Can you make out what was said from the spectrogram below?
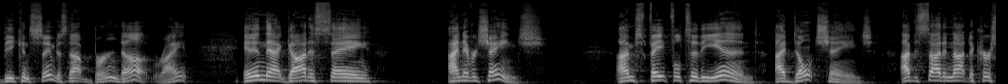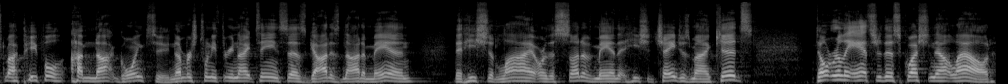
be consumed, it's not burned up, right? And in that, God is saying, I never change. I'm faithful to the end. I don't change. I've decided not to curse my people. I'm not going to. Numbers 23 19 says, God is not a man that he should lie, or the Son of Man that he should change his mind. Kids, don't really answer this question out loud,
